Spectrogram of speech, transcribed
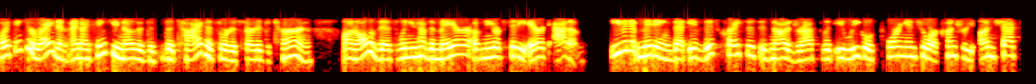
Oh, I think you're right, and and I think you know that the, the tide has sort of started to turn on all of this when you have the mayor of New York City, Eric Adams, even admitting that if this crisis is not addressed with illegals pouring into our country unchecked,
